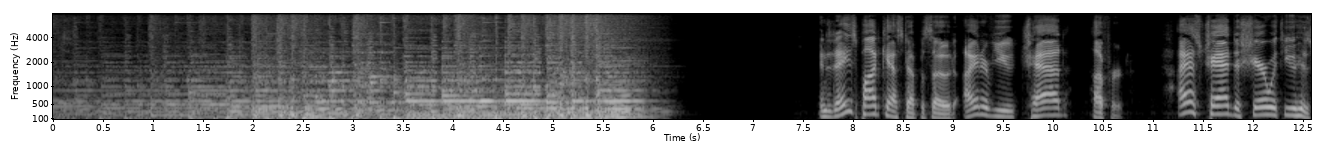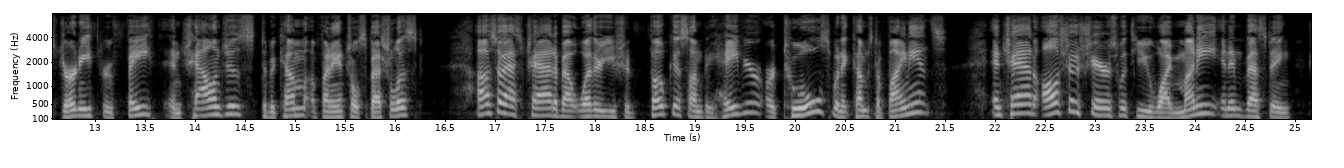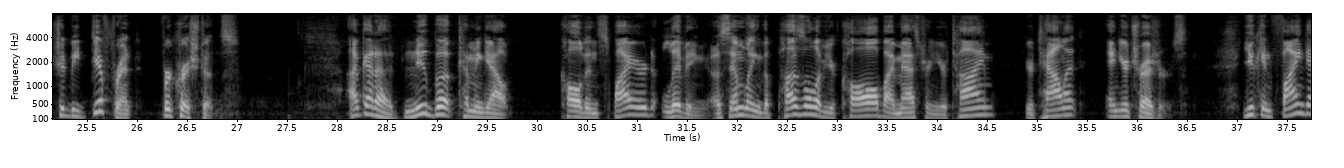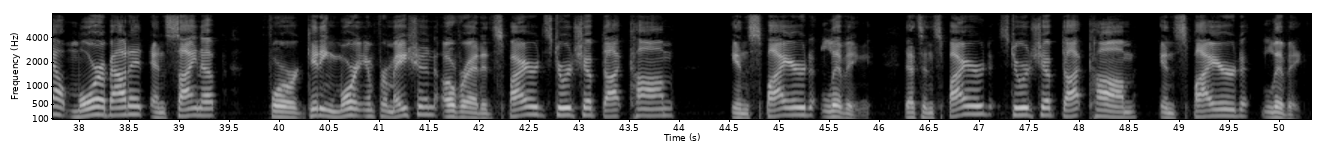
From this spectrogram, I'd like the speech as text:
Today's podcast episode, I interview Chad Hufford. I asked Chad to share with you his journey through faith and challenges to become a financial specialist. I also asked Chad about whether you should focus on behavior or tools when it comes to finance. And Chad also shares with you why money and investing should be different for Christians. I've got a new book coming out called Inspired Living, assembling the puzzle of your call by mastering your time, your talent, and your treasures. You can find out more about it and sign up for getting more information over at inspiredstewardship.com. Inspired Living. That's inspiredstewardship.com. Inspired Living.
